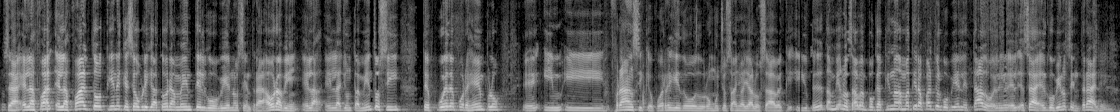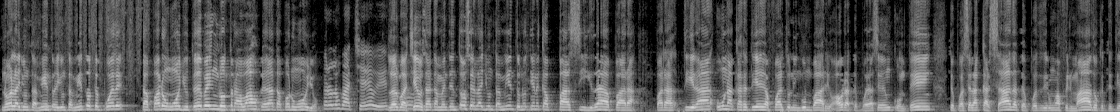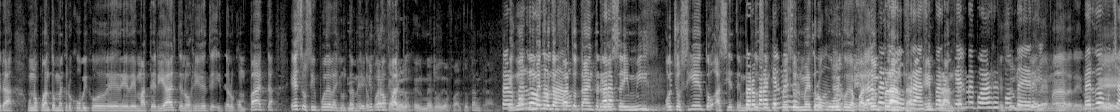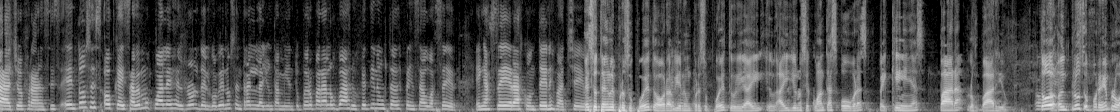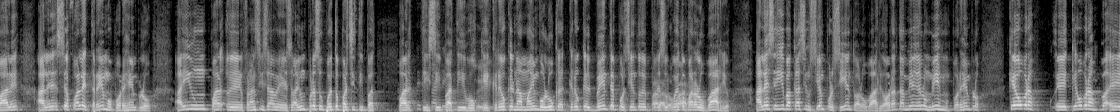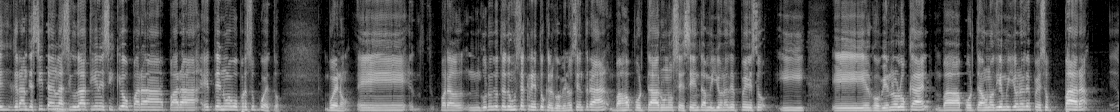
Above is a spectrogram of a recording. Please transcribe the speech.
O sea, el asfalto, el asfalto tiene que ser obligatoriamente el gobierno central. Ahora bien, el, el ayuntamiento sí te puede, por ejemplo, eh, y, y Francis, que fue regidor, duró muchos años allá, lo sabe, que- y ustedes también lo saben, porque aquí nada más tira asfalto el gobierno, el Estado, el, el- o sea, el gobierno central, Sí. no el ayuntamiento. El ayuntamiento te puede tapar un hoyo. Ustedes ven los trabajos que da tapar un hoyo. Pero los bacheos y eso. Los todo. bacheos, exactamente. Entonces el ayuntamiento no tiene capacidad para, para tirar una carretilla de asfalto en ningún barrio. Ahora te puede hacer un contén, te puede hacer la calzada, te puede tirar un afirmado que te tira unos cuantos metros cúbicos de, de- de material, te lo riegue y te, y te lo comparta. Eso sí puede el ¿Y ayuntamiento. que Pero tan caro asfalto. el, el metro de asfalto? tan caro. Pero, un- perdón, un metro de asfalto está entre para- los 6.800 a Pero para que 7.200 él me pesos el metro cúbico de asfalto en Perdón, planta. Francis, en para planta. que él me pueda Eso no responder. tiene eh, madre, Perdón, que es. muchacho, Francis. Entonces, ok, sabemos cuál es el rol del gobierno central y el ayuntamiento, pero para los barrios, ¿qué tienen ustedes pensado hacer en aceras, contenes, bacheos? Eso está en el presupuesto, ahora Eso- viene un presupuesto y hay, hay yo no sé cuántas obras pequeñas para los barrios. Todo, incluso, por ejemplo, Ale, Ale se fue al extremo, por ejemplo, hay un, eh, Francis sabe eso, hay un presupuesto participa- participativo que creo que nada más involucra, creo que el 20% del Para presupuesto para los barrios. Ale se iba casi un 100% a los barrios, ahora también es lo mismo. Por ejemplo, ¿qué obras, eh, qué obras eh, grandecitas en la ciudad tiene Siquio para, para este nuevo presupuesto? Bueno, eh, para ninguno de ustedes es un secreto que el gobierno central va a aportar unos 60 millones de pesos y, y el gobierno local va a aportar unos 10 millones de pesos para,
